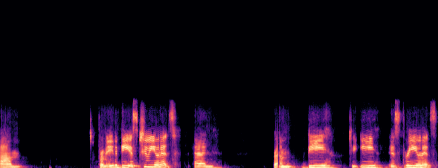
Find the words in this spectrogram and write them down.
um, from A to B is two units, and from B to E is three units.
